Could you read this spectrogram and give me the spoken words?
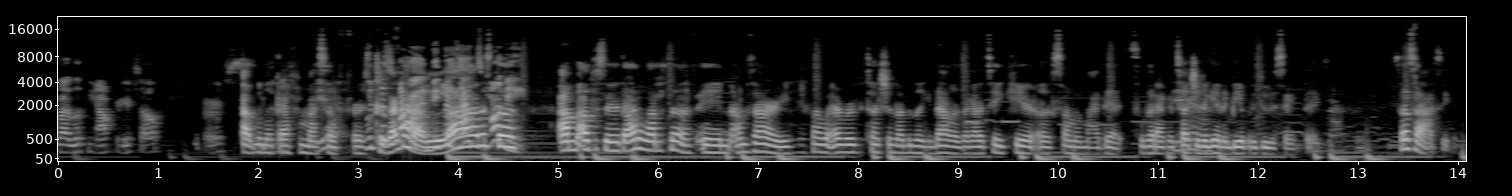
by looking out for yourself first. I would look out for myself yeah. first because I got a lot of money. stuff. I'm about to say I got a lot of stuff, and I'm sorry if I would ever touch another million dollars. I got to take care of some of my debt so that I can touch it again and be able to do the same thing. Exactly. So that's how I see it.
